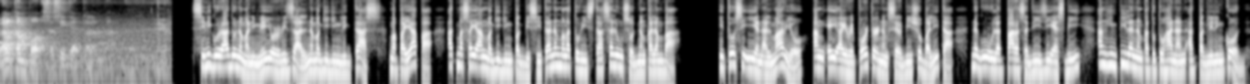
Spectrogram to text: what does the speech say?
Welcome po sa City of Calamba. Sinigurado naman ni Mayor Rizal na magiging ligtas, mapayapa, at masaya ang magiging pagbisita ng mga turista sa lungsod ng Kalamba. Ito si Ian Almario, ang AI reporter ng Serbisyo Balita, nag-uulat para sa DZSB, ang himpilan ng katotohanan at paglilingkod.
